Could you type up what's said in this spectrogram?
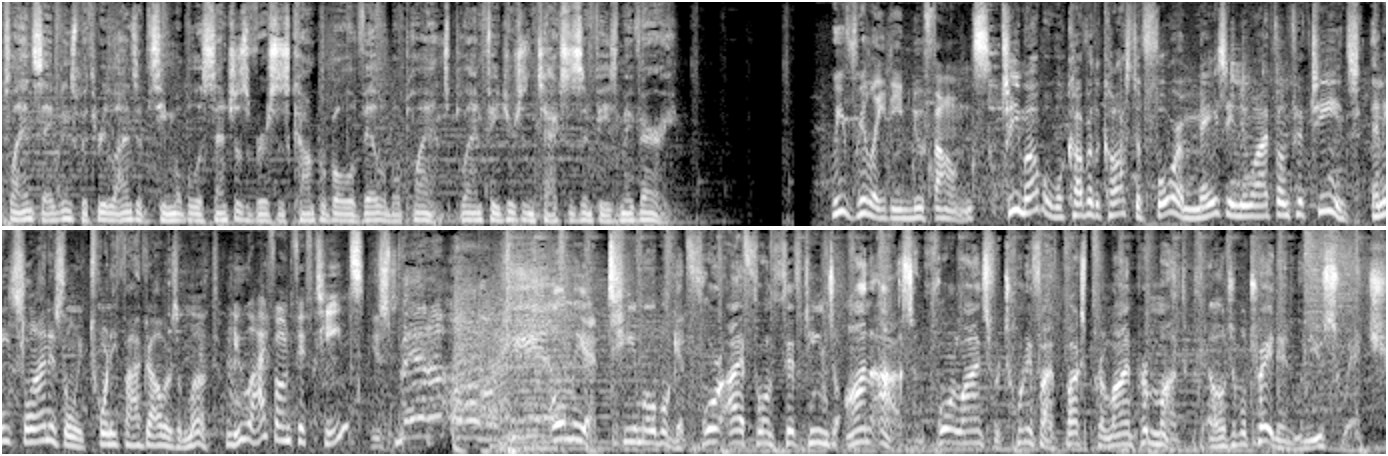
Plan savings with three lines of T Mobile Essentials versus comparable available plans. Plan features and taxes and fees may vary. We really need new phones. T-Mobile will cover the cost of four amazing new iPhone 15s, and each line is only $25 a month. New iPhone 15s? Only at T-Mobile get four iPhone 15s on us and four lines for 25 bucks per line per month with eligible trade-in when you switch.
